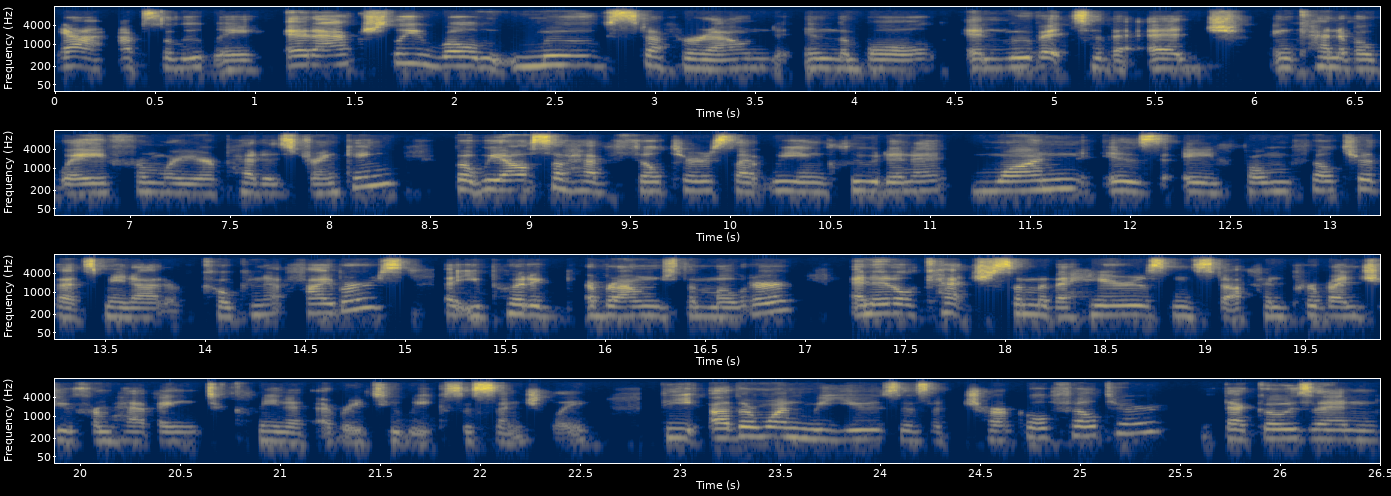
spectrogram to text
Yeah, absolutely. It actually will move stuff around in the bowl and move it to the edge and kind of away from where your pet is drinking. But we also have filters that we include in it. One is a foam filter that's made out of coconut fibers that you put around the motor, and it'll catch some of the hairs and stuff and prevent you from having to clean it every two weeks, essentially. The other one we use is a charcoal filter that goes in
